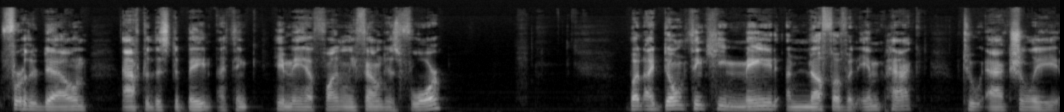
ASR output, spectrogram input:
further down after this debate. I think he may have finally found his floor. But I don't think he made enough of an impact to actually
